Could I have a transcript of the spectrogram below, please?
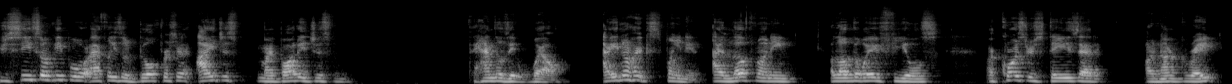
you see some people or athletes are built for certain. I just my body just handles it well. I don't know how to explain it. I love running. I love the way it feels. Of course, there's days that are not great,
